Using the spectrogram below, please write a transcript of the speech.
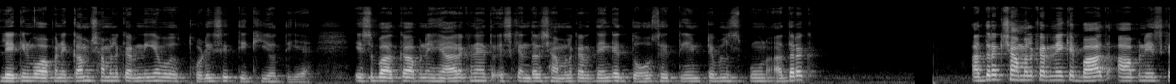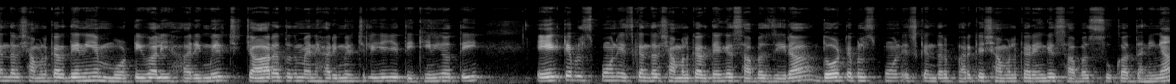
लेकिन वो आपने कम शामिल करनी है, वो थोड़ी सी तीखी होती है। इस बात का आपने ख्याल रखना है तो इसके अंदर शामिल कर देंगे दो से तीन टेबल स्पून अदरक। अदरक शामिल करने के बाद आपने इसके अंदर शामिल कर देनी है मोटी वाली हरी मिर्च। चार अदद मैंने हरी मिर्च ली है, ये तीखी नहीं होती। एक टेबल स्पून इसके अंदर शामिल कर देंगे साबुत ज़ीरा। दो टेबल स्पून इसके अंदर भर के शामिल करेंगे साबुत सूखा धनिया।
